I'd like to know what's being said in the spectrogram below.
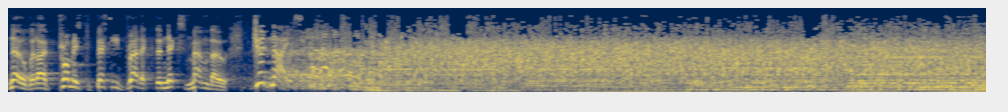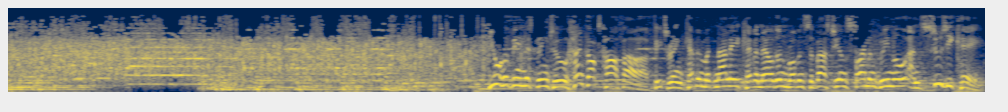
No, but I've promised Bessie Braddock the next Mambo. Good night. listening to Hancock's Half Hour, featuring Kevin McNally, Kevin Eldon, Robin Sebastian, Simon Greenall, and Susy Kane.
